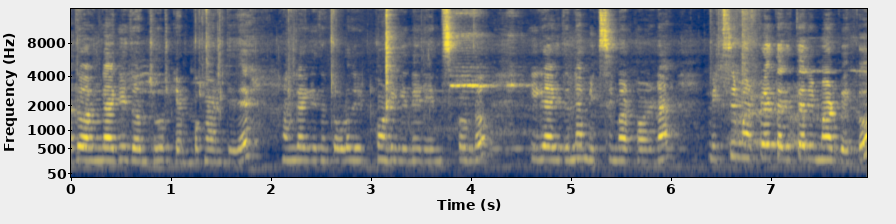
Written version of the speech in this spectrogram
ಅದು ಹಂಗಾಗಿ ಇದೊಂದು ಚೂರು ಕೆಂಪು ಕಾಣ್ತಿದೆ. ಹಾಗಾಗಿ ಇದನ್ನು ತೊಳೆದು ಇಟ್ಕೊಂಡಿದ್ದೀನಿ, ನೆನೆಸ್ಕೊಂಡು. ಈಗ ಇದನ್ನು ಮಿಕ್ಸಿ ಮಾಡ್ಕೊಳ್ಳೋಣ. ಮಿಕ್ಸಿ ಮಾಡ್ಕೊಳ್ಳಿ, ತರಿ ತರಿ ಮಾಡಬೇಕು.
